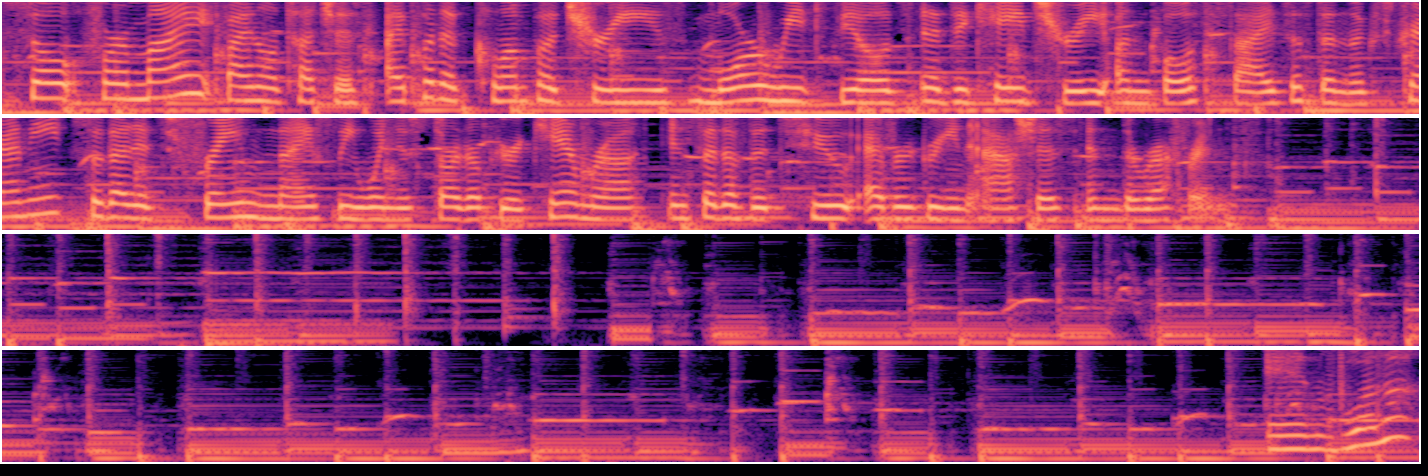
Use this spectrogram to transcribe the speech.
So for my final touches, I put a clump of trees, more wheat fields, and a decayed tree on both sides of the Nook's Cranny so that it's framed nicely when you start up your camera instead of the two evergreen ashes in the reference. And voila!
